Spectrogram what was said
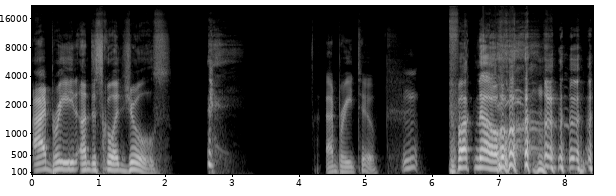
I breed underscore Jules. I breed too. Mm. Fuck no.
